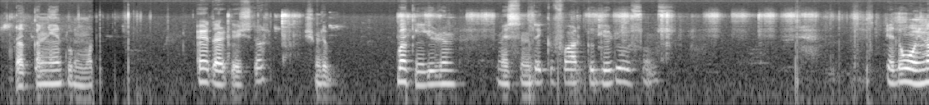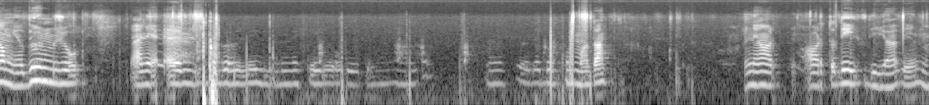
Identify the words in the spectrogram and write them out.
Bir dakika niye durmadı? Evet arkadaşlar. Şimdi bakın yürümesindeki farkı görüyorsunuz. Ya da oynamıyor. Görmüş oldum. Yani elde böyle yüzüne şey oluyor. Yani şöyle dokunmadan ne art, artı değildi ya değil mi?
